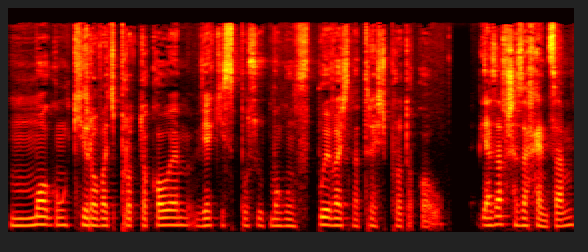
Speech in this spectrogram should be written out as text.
mogą kierować protokołem, w jaki sposób mogą wpływać na treść protokołu. Ja zawsze zachęcam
